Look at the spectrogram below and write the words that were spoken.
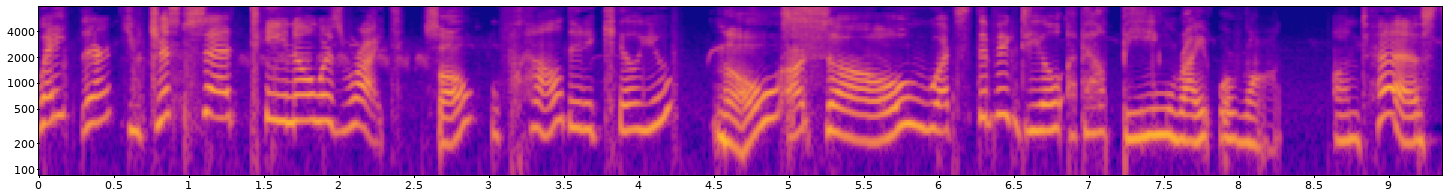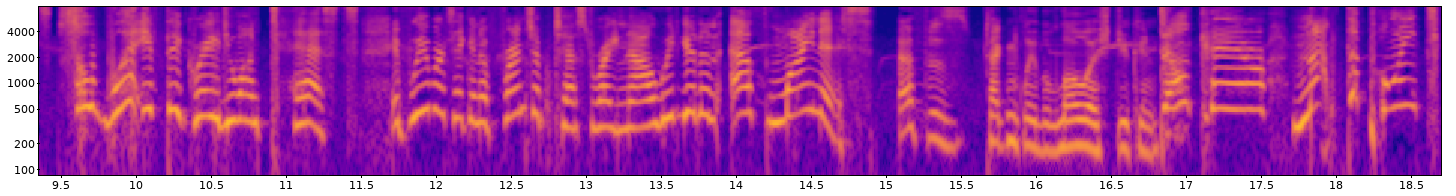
Wait there. You just said Tino was right. So? Well, did it kill you? No, I. So, what's the big deal about being right or wrong? On tests, So, what if they grade you on tests? If we were taking a friendship test right now, we'd get an F minus. F is technically the lowest you can. Don't care. Not the point.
